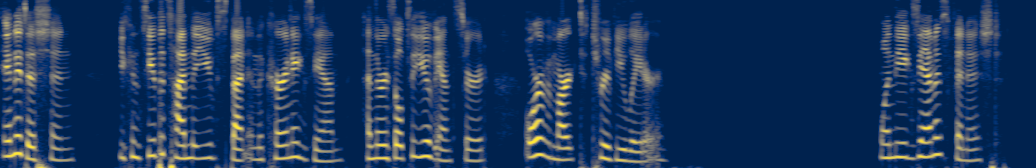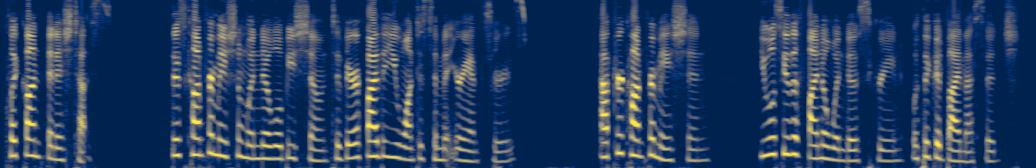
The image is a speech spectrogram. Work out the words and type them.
In addition, you can see the time that you've spent in the current exam and the results that you have answered or have marked to review later. When the exam is finished, click on Finish Tests. This confirmation window will be shown to verify that you want to submit your answers. After confirmation, you will see the final window screen with a goodbye message.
